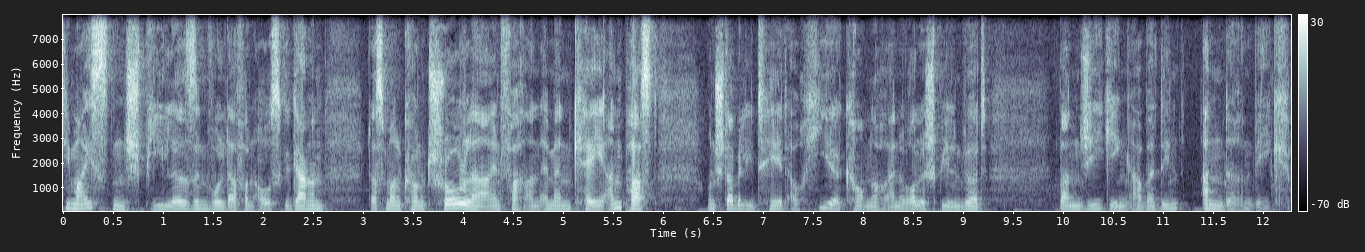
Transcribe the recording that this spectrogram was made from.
Die meisten Spiele sind wohl davon ausgegangen, dass man Controller einfach an MNK anpasst und Stabilität auch hier kaum noch eine Rolle spielen wird. Bungie ging aber den anderen Weg.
